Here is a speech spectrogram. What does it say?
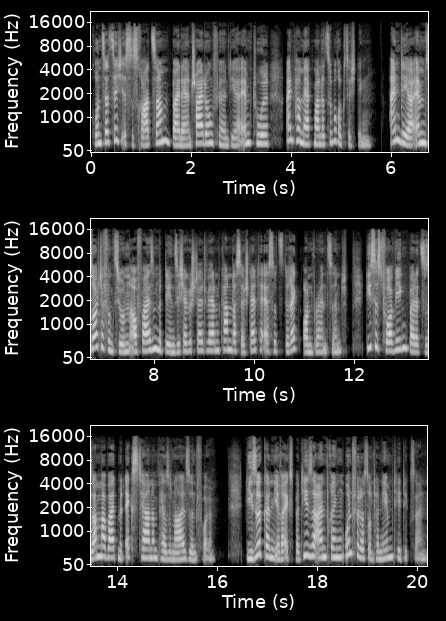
Grundsätzlich ist es ratsam, bei der Entscheidung für ein DRM-Tool ein paar Merkmale zu berücksichtigen. Ein DRM sollte Funktionen aufweisen, mit denen sichergestellt werden kann, dass erstellte Assets direkt on-brand sind. Dies ist vorwiegend bei der Zusammenarbeit mit externem Personal sinnvoll. Diese können ihre Expertise einbringen und für das Unternehmen tätig sein,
